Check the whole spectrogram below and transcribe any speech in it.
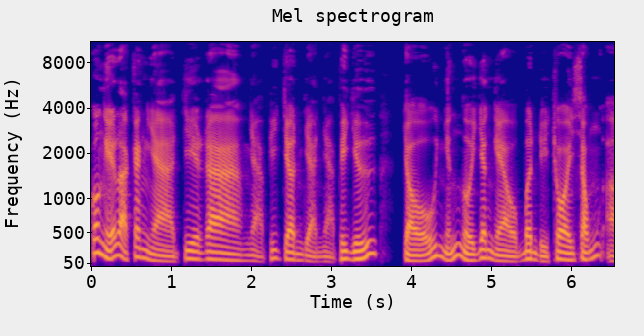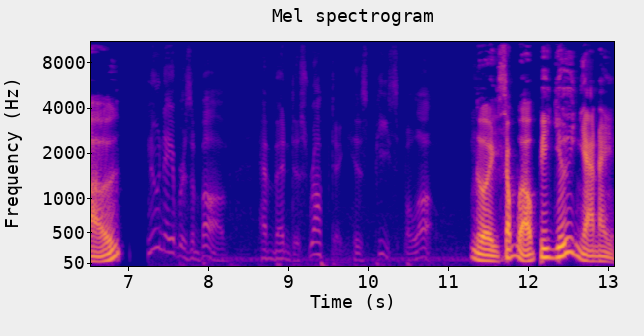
có nghĩa là căn nhà chia ra nhà phía trên và nhà phía dưới chỗ những người dân nghèo bên Detroit sống ở. Người sống ở phía dưới nhà này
